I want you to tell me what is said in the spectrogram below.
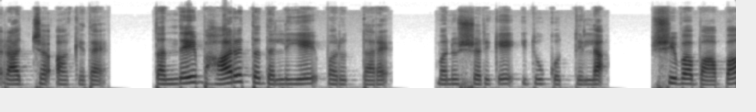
ರಾಜ್ಯ ಆಗಿದೆ. ತಂದೆ ಭಾರತದಲ್ಲಿಯೇ ಬರುತ್ತಾರೆ. ಮನುಷ್ಯರಿಗೆ ಇದು ಗೊತ್ತಿಲ್ಲ. ಶಿವಬಾಬಾ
